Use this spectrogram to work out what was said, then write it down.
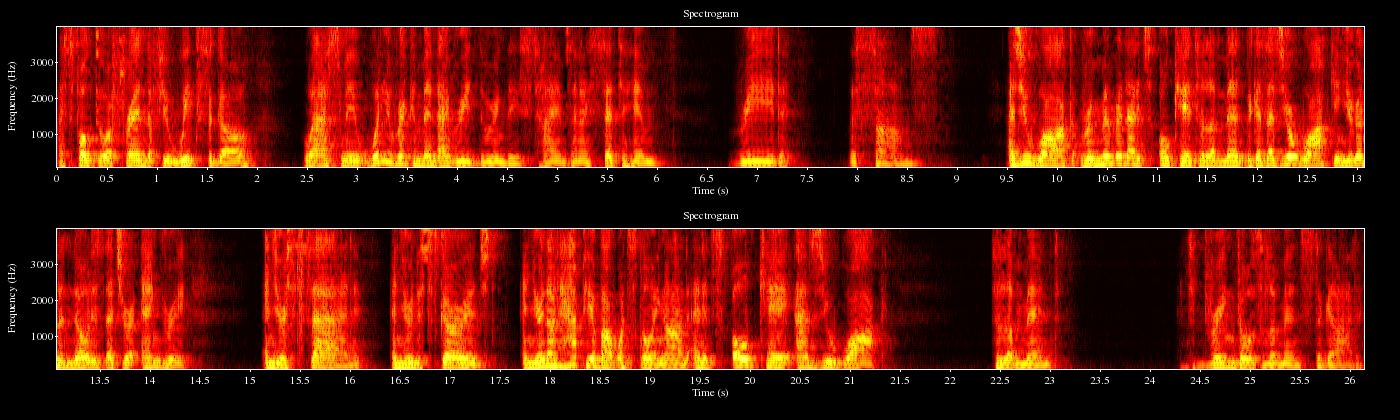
I spoke to a friend a few weeks ago who asked me, What do you recommend I read during these times? And I said to him, Read the Psalms. As you walk, remember that it's okay to lament because as you're walking, you're going to notice that you're angry and you're sad and you're discouraged and you're not happy about what's going on. And it's okay as you walk to lament and to bring those laments to God.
